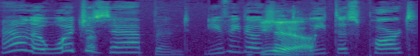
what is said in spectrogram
I don't know what just happened. Do you think that we Yeah. should delete this part?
